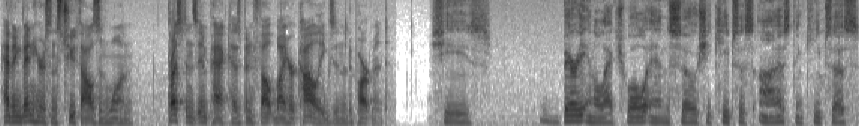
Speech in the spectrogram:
Having been here since 2001, Preston's impact has been felt by her colleagues in the department. She's very intellectual, and so she keeps us honest and keeps us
